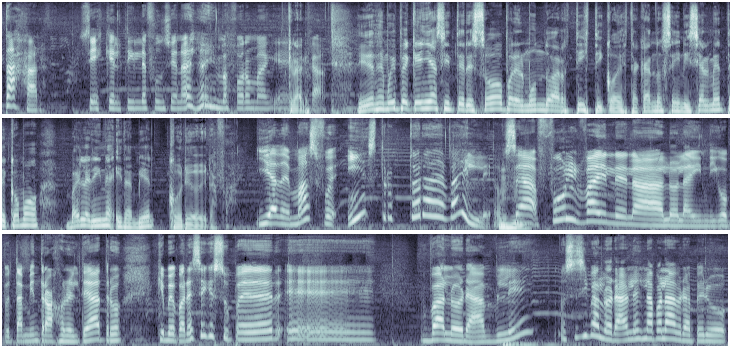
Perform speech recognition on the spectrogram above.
Tajar. Si es que el tilde funciona de la misma forma que Claro. acá. Y desde muy pequeña se interesó por el mundo artístico, destacándose inicialmente como bailarina y también coreógrafa. Y además fue instructora de baile. O sea, full baile la Lola Índigo. Pero también trabajó en el teatro, que me parece que es súper eh, valorable. No sé si valorable es la palabra, pero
